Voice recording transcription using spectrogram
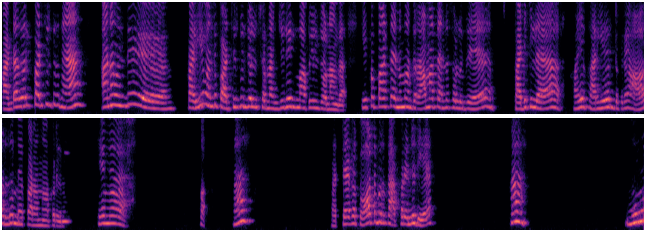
பன்னெண்டாவது வரைக்கும் படிச்சிருக்குதுங்க. ஆனா வந்து பையன் வந்து படிச்சிருக்குன்னு சொல்லி சொன்னாங்க இன்ஜினியரிங் மாப்பிள்ளைன்னு சொன்னாங்க. இப்ப பார்த்தா என்னமோ அந்த ராமாத்தா என்ன சொல்லுது? படிக்கல. பையன் கரையேறிட்டு இருக்கிறேன் ஆறுதான் மேப்பாடாமா அப்படின்னு ஏங்க? பத்தேக்க ஆ? பத்து ஏக்கர் தோட்டம் இருக்கு. அப்புறம் என்னடி? ஆ? மூணு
